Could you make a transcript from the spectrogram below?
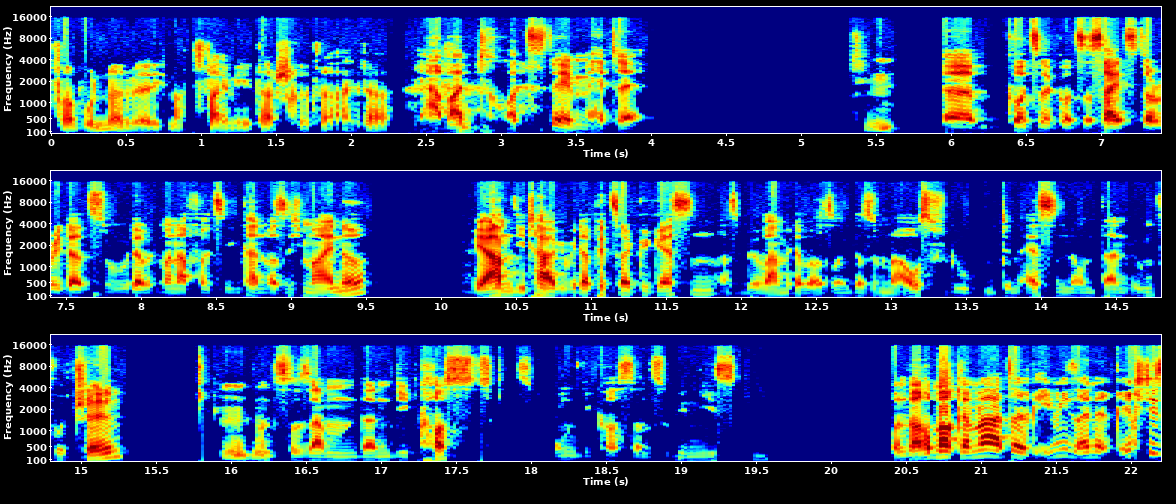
verwundern würde. Ich mach zwei Meter Schritte, Alter. Ja, aber trotzdem hätte. Hm? Ähm, kurze, kurze Side-Story dazu, damit man nachvollziehen kann, was ich meine. Wir haben die Tage wieder Pizza gegessen. Also wir waren wieder bei so so einem Ausflug mit dem Essen und dann irgendwo chillen. Mhm. und zusammen dann die Kost, um die Kost dann zu genießen. Und warum auch immer hatte Remy seine, richtig,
